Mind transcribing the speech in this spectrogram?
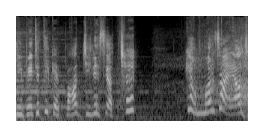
इतनी बेजती के बाद जीने से अच्छा है कि हम मर जाएँ आज।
